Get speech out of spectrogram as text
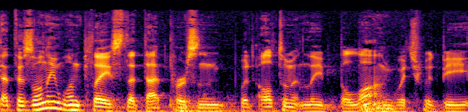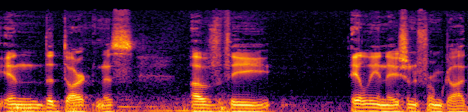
that there's only one place that that person would ultimately belong, which would be in the darkness of the alienation from God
